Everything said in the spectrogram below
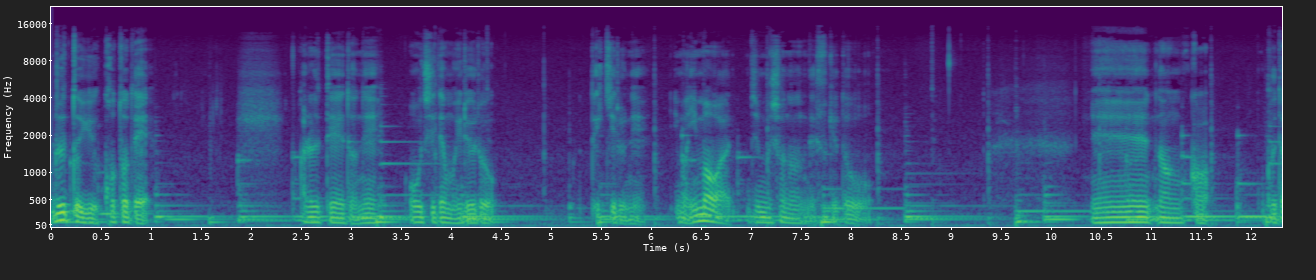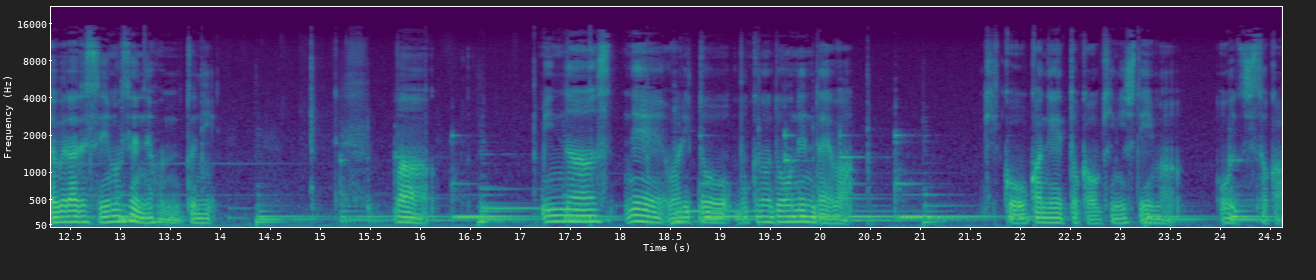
るということである程度ねお家でもいろいろできるね今今は事務所なんですけどねえなんかグダグダですいませんね本当に。まあみんなね割と僕の同年代は結構お金とかを気にして今お家とか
